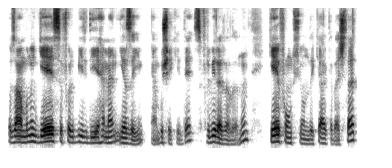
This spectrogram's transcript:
O zaman bunu G01 diye hemen yazayım. Yani bu şekilde 0-1 aralığının G fonksiyonundaki arkadaşlar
